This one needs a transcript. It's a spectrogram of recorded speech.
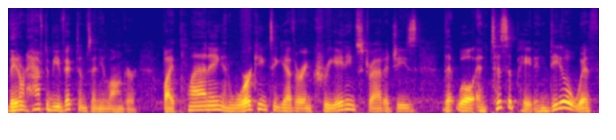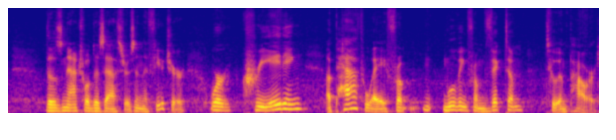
They don't have to be victims any longer. By planning and working together and creating strategies that will anticipate and deal with those natural disasters in the future, we're creating a pathway from moving from victim to empowered.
